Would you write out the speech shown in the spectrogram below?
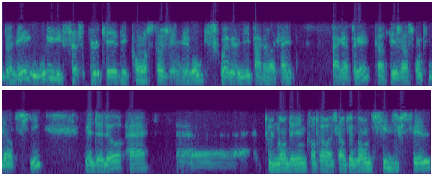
données, oui, ça se peut qu'il y ait des constats généraux qui soient remis par enquête par après, quand les gens sont identifiés. Mais de là à euh, tout le monde donner une contravention à tout le monde, c'est difficile.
